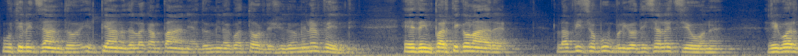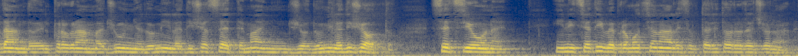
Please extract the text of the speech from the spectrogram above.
utilizzando il piano della campagna 2014-2020 ed in particolare l'avviso pubblico di selezione riguardando il programma giugno 2017-maggio 2018, sezione iniziative promozionali sul territorio regionale,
